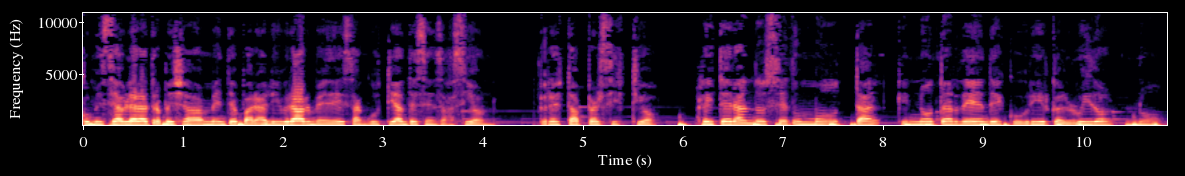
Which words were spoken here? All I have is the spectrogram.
Comencé a hablar atropelladamente para librarme de esa angustiante sensación, pero esta persistió, reiterándose de un modo tal que no tardé en descubrir que el ruido no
